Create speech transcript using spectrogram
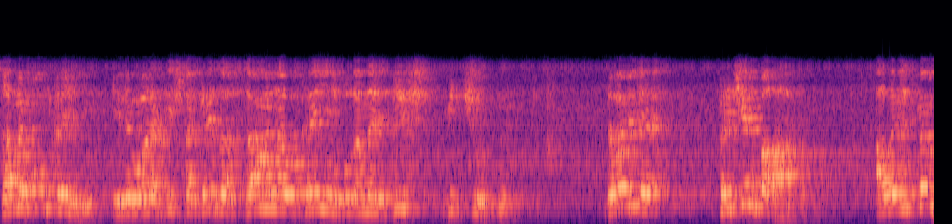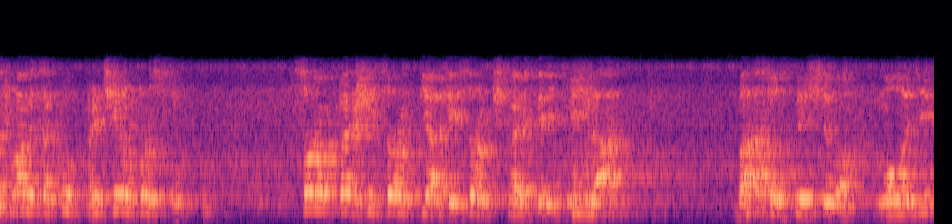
Саме по Україні. І демографічна криза саме на Україні була найбільш відчутною. Давайте причин багато, але візьмемо з вами таку причину просту. 41, 45, 44 рік війна. Багато знищено молоді,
